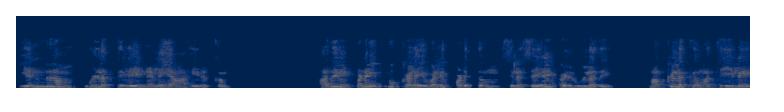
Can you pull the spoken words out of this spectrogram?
என்றும் உள்ளத்திலே நிலையாக இருக்கும். அதில் பிணைப்புகளை வழிப்படுத்தும் சில செயல்கள் உள்ளது. மக்களுக்கு மத்தியிலே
